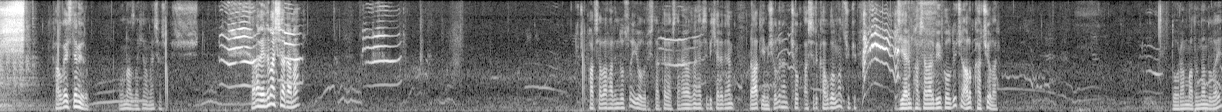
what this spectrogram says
Şşt! Kavga istemiyorum. Onun ağzındaki almaya çalışıyorum. Şşt! Sana verdim aşağıda ama. Küçük parçalar halinde olsa iyi olur işte arkadaşlar. En azından hepsi bir kerede hem rahat yemiş olur hem çok aşırı kavga olmaz. Çünkü ciğerin parçaları büyük olduğu için alıp kaçıyorlar. Doğranmadığından dolayı.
